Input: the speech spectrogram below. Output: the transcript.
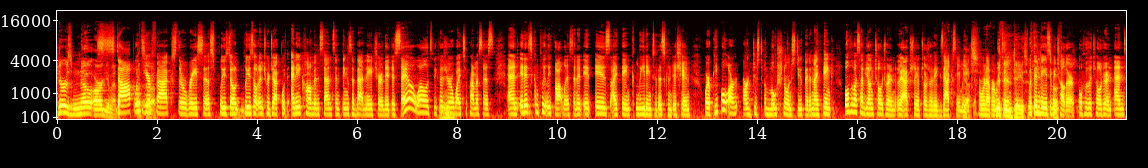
there is no argument. Stop with whatsoever. your facts; they're racist. Please don't mm-hmm. please don't interject with any common sense and things of that nature. They just say, "Oh well, it's because mm. you're a mm-hmm. white supremacist," and it is completely thoughtless. And it, it is, I think, leading to this condition where people are are just emotional and stupid. And I think both of us have young children. We actually have children of the exact same age yes. for whatever within reason. days within days of each other. Both of the children, and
